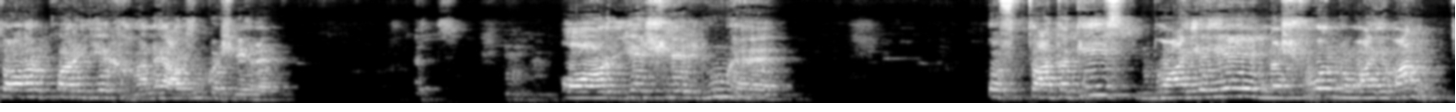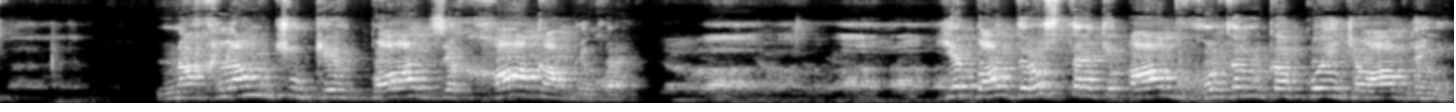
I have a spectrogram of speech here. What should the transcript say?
तौर पर ये खाने आजू का शेर है। और ये शेर यूँ है, उफ्तादगी नुमाये नश्व नुमायमन नखलम चु गिरबाद से खाक आप देखो ये बात दुरुस्त है कि आप खुर्दन का कोई जवाब नहीं है।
